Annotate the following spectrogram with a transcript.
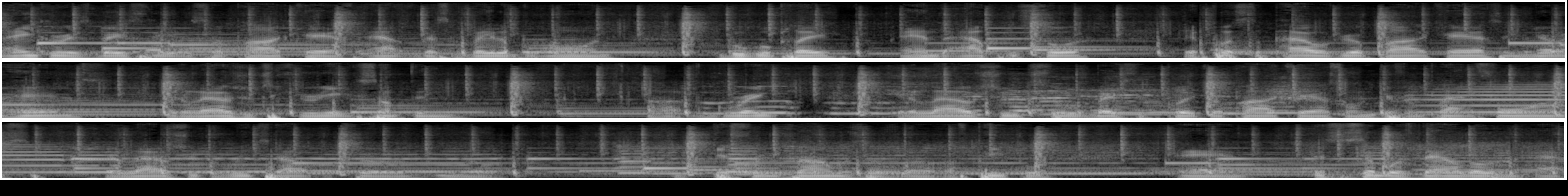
Anchor is basically it's a podcast app that's available on Google Play and the Apple Store. It puts the power of your podcast in your hands. It allows you to create something uh, great. It allows you to basically put your podcast on different platforms. It allows you to reach out to you know different genres of, uh, of people, and it's as simple as downloading the app.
